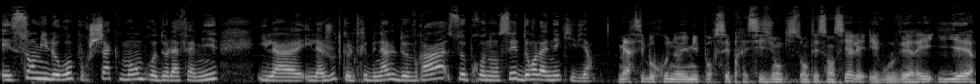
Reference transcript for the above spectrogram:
et 100 000 euros pour chaque membre de la famille. Il, ajoute que le tribunal devra se prononcer dans l'année qui vient. Merci beaucoup Noémie pour ces précisions qui sont essentielles et, vous le verrez hier,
